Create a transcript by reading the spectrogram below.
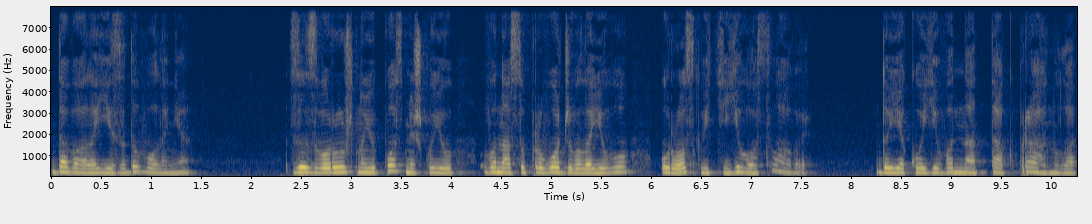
давала їй задоволення. З зворушною посмішкою вона супроводжувала його у розквіті його слави, до якої вона так прагнула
